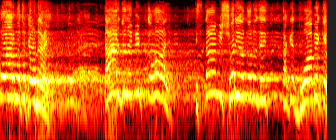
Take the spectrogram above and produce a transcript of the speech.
পড়ার মতো কেউ নাই। তার যদি মৃত্যু হয় ইসলামী শরীয়ত অনুযায়ী তাকে ধোয়াবে কে?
